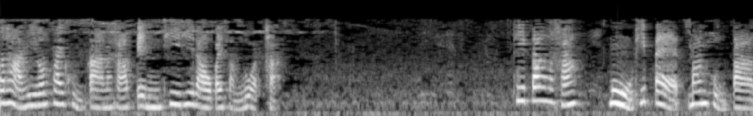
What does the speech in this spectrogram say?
สถานีรถไฟขุนตานะคะ เป็นที่ที่เราไปสำรวจค่ะ ที่ตั้งนะคะ หมู่ที่แปดบ้านขุนตาล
